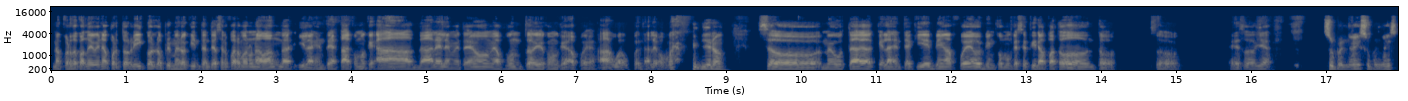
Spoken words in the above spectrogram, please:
me acuerdo cuando yo vine a Puerto Rico, lo primero que intenté hacer fue armar una banda y la gente ya estaba como que, ah, dale, le metemos, me apunto, y yo como que, ah, pues, ah, wow, pues dale, vamos, you know. So, me gusta que la gente aquí es bien a fuego, es bien como que se tira para todo, en todo. So, eso, ya. Super nice, super nice.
